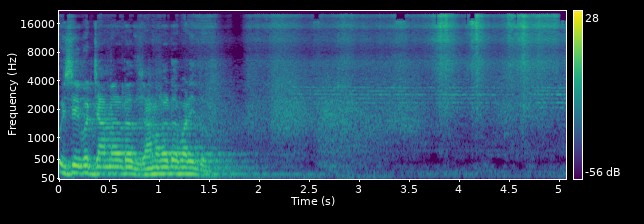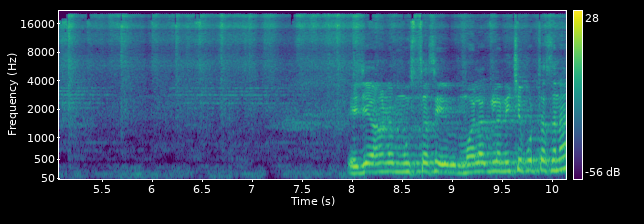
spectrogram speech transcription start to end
ওই যে এবার জানালাটা জানালাটা বাড়ি দেবো। এই যে এখন মুছতেছে ময়লাগুলো নিচে পড়তেছে না?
